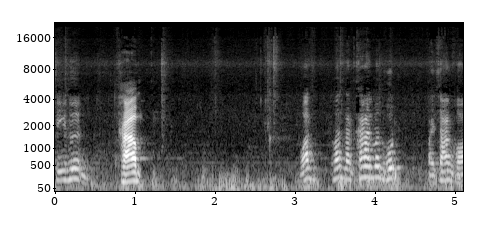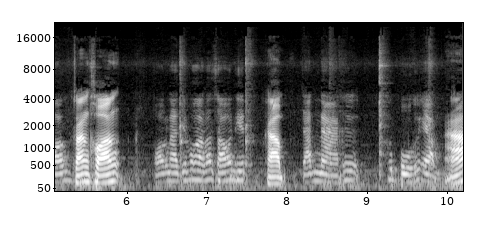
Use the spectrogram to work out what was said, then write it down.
สีขึ้นครับ วันวันอังคารวันพุธไปสร้างของสร้างของของนาจิมพรวันเสาร์วันอาทิตย์ครับ จันทร์หนาคือคือปูคือแอมเอา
